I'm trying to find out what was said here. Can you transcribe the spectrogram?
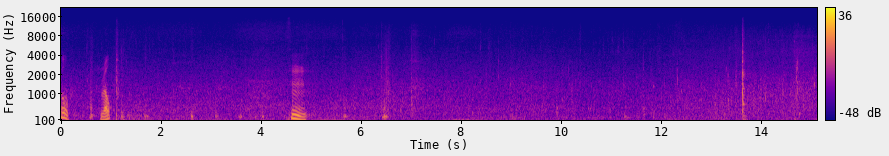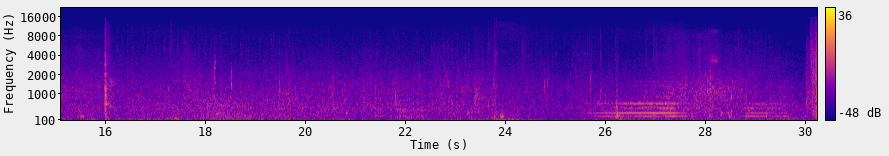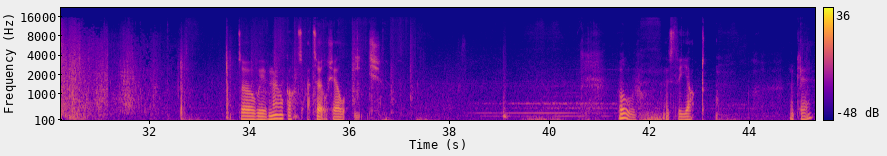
Oh, rope. Hmm. So we've now got a turtle shell each. Oh, it's the yacht. Okay.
